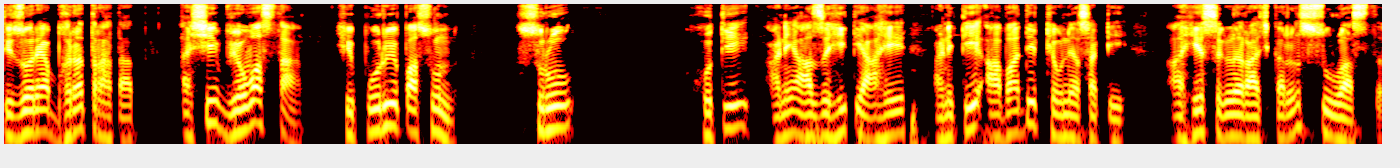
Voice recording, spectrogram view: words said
तिजोऱ्या भरत राहतात. अशी व्यवस्था ही पूर्वीपासून सुरू होती आणि आजही ती आहे आणि ती अबाधित ठेवण्यासाठी हे सगळं राजकारण सुरू असतं.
